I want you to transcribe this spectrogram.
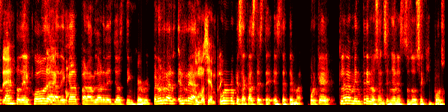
obviamente. tanto del juego de la Exacto. década para hablar de Justin Herbert, pero es real. Es real. Como siempre. Bueno que sacaste este, este tema, porque claramente nos enseñan estos dos equipos,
